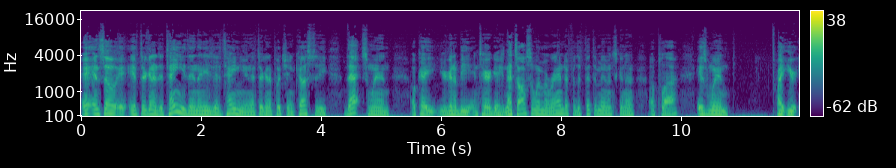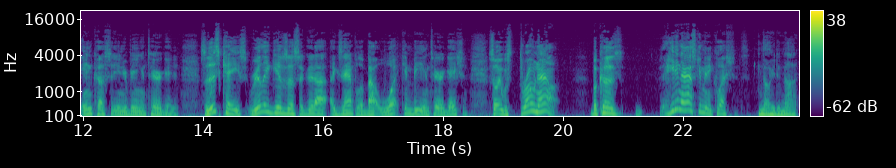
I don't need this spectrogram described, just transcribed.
and, and so if they're going to detain you, then they need to detain you, and if they're going to put you in custody, that's when okay you're going to be interrogated. That's also when Miranda for the Fifth Amendment's going to apply. Is when right, you're in custody and you're being interrogated. So this case really gives us a good uh, example about what can be interrogation. So it was thrown out because he didn't ask him any questions. No, he did not.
